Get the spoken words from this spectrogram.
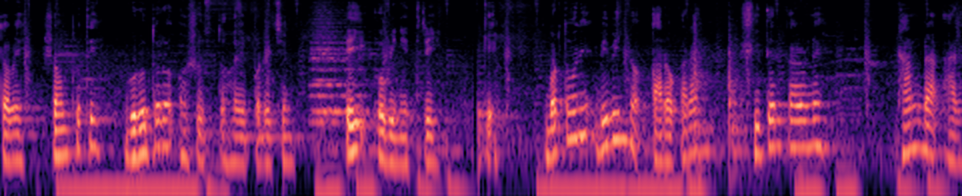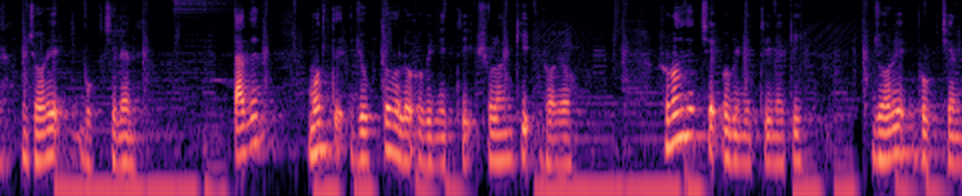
তবে সম্প্রতি গুরুতর অসুস্থ হয়ে পড়েছেন এই অভিনেত্রী। বর্তমানে বিভিন্ন তারকারা শীতের কারণে ঠান্ডা আর জ্বরে ভুগছিলেন। তাদের মধ্যে যুক্ত হলো অভিনেত্রী সোলাঙ্কি রয় শোনা যাচ্ছে অভিনেত্রী নাকি জ্বরে ভুগছেন।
